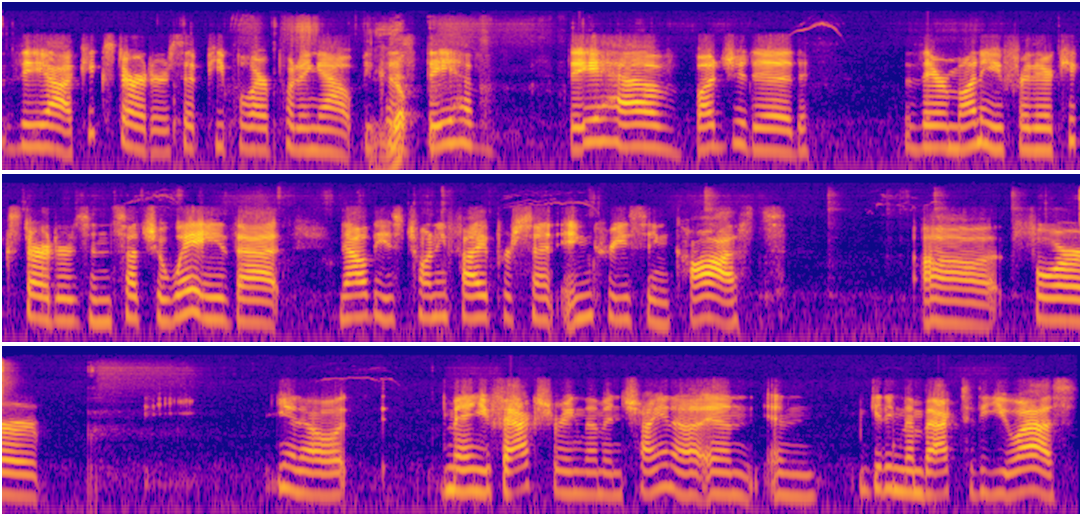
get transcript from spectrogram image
the uh Kickstarters that people are putting out because Yep. they have they have budgeted their money for their Kickstarters in such a way that now these 25% increase in costs uh, for you know manufacturing them in China and and getting them back to the US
